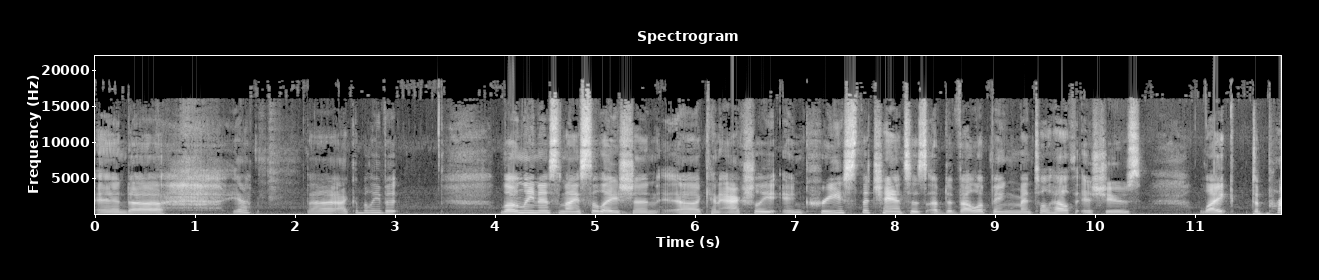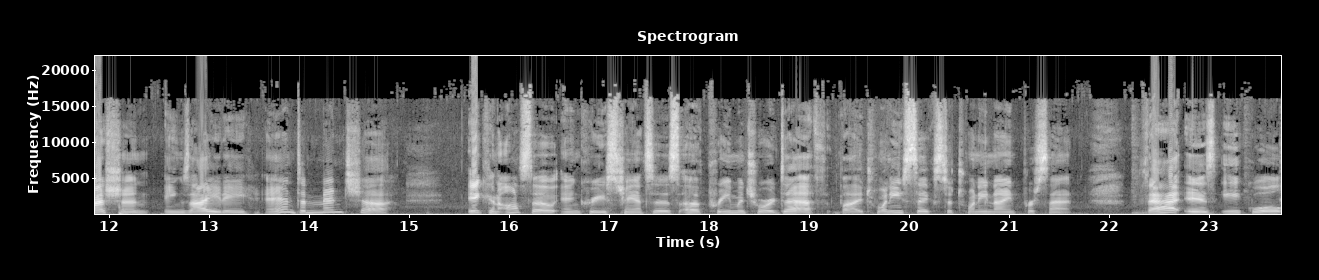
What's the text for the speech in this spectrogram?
And uh, yeah, I can believe it. Loneliness and isolation uh, can actually increase the chances of developing mental health issues like depression, anxiety, and dementia. It can also increase chances of premature death by 26 to 29 percent. That is equal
